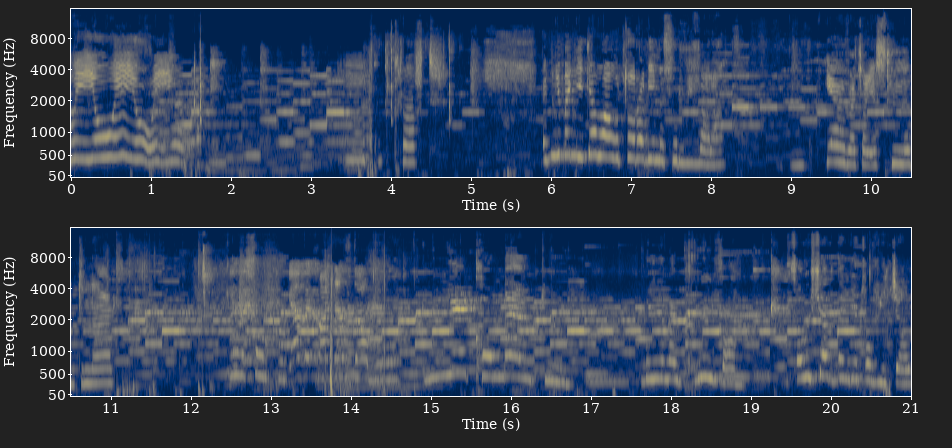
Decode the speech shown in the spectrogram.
Uju, uju, uju. Mm, Craft. Jak nie będzie działał, to robimy survivora. Wiem, że to jest nudne. Nagrywam. Cały świat będzie to widział.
